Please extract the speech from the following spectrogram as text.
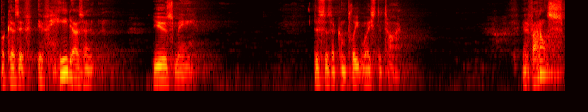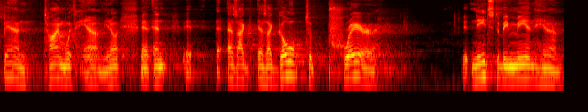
Because if, if he doesn't use me, this is a complete waste of time. And if I don't spend time with him, you know, and, and it, as I as I go to prayer, It needs to be me and him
